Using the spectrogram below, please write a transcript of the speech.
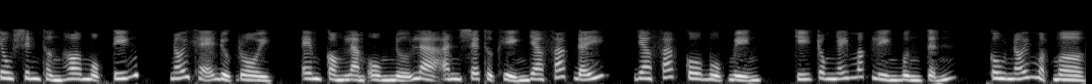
châu sinh thần ho một tiếng, nói khẽ được rồi, em còn làm ồn nữa là anh sẽ thực hiện gia pháp đấy, gia pháp cô buộc miệng, chỉ trong nháy mắt liền bừng tỉnh, câu nói mập mờ,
